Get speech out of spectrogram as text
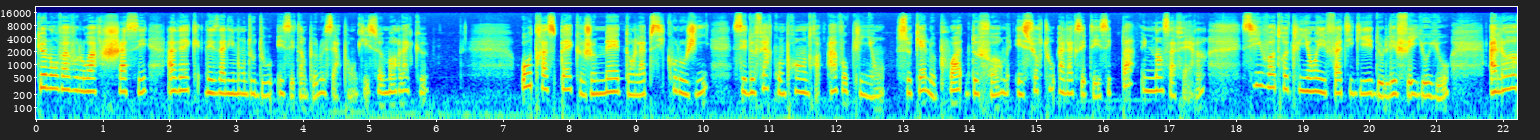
que l'on va vouloir chasser avec les aliments doudous, et c'est un peu le serpent qui se mord la queue. Autre aspect que je mets dans la psychologie, c'est de faire comprendre à vos clients ce qu'est le poids de forme et surtout à l'accepter. C'est pas une mince affaire. Hein. Si votre client est fatigué de l'effet yo-yo, alors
